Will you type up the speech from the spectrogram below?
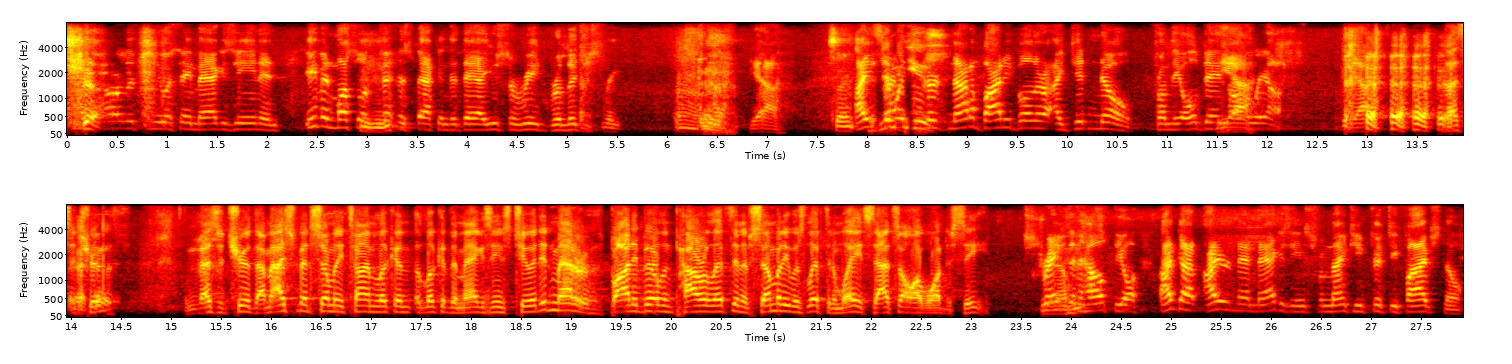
Yeah. Powerlifting USA magazine and even Muscle and Mhm. Fitness back in the day. I used to read religiously. yeah, Same. I there there's, you- there's not a bodybuilder I didn't know from the old days Yeah. all the way up. yeah. That's the truth. That's the truth. I mean, I spent so many time looking look at the magazines too. It didn't matter if it was bodybuilding, powerlifting. If somebody was lifting weights, that's all I wanted to see. Strength Yeah. and health. The I've got Iron Man magazines from 1955 still.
